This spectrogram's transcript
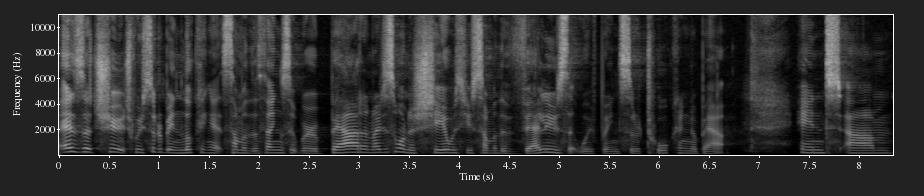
as a church, we've sort of been looking at some of the things that we're about, and I just want to share with you some of the values that we've been sort of talking about. And um,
